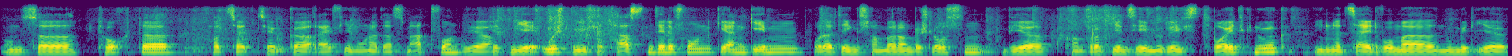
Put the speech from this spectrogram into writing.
Unsere Tochter hat seit circa drei, vier Monaten ein Smartphone. Wir hätten ihr ursprünglich ein Tastentelefon gern gegeben. Allerdings haben wir dann beschlossen, wir konfrontieren sie möglichst bald genug in einer Zeit, wo man nur mit ihr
